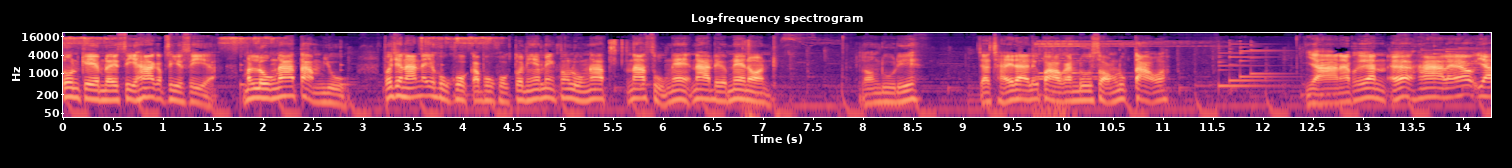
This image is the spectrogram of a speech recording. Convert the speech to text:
ต้นเกมเลยสี่ห้ากับสี่สี่อะมันลงหน้าต่ำอยู่ เพราะฉะนั้นไอ้หกหกกับหกหกตัวนี้แม่งต้องลงหน้าหน้าสูงแน่หน้าเดิมแน่นอน ลองดูดิ จะใช้ได้หรือเปล่ากันดูสองลูกเต่าอย่านะเพื่อน เออห้าแล้วอย่า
